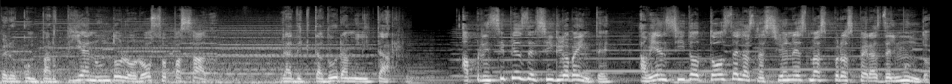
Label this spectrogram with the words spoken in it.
pero compartían un doloroso pasado, la dictadura militar. A principios del siglo XX, habían sido dos de las naciones más prósperas del mundo,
